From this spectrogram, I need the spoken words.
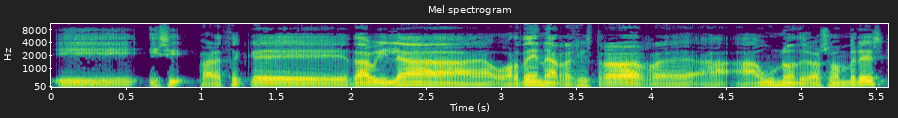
Y, y sí, parece que Dávila ordena registrar a, uno de los hombres.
